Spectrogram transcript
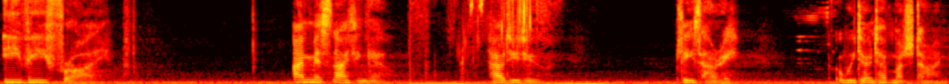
Evie Fry. I'm Miss Nightingale. How do you do? Please hurry. We don't have much time.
